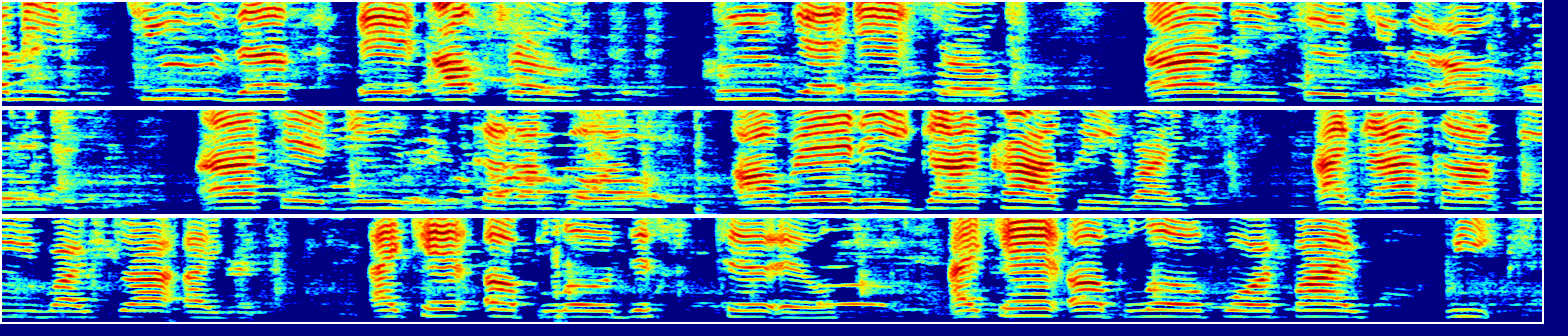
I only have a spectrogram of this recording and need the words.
I mean, cue the uh, outro. Cue the intro. I need to cue the outro. I can't do this because I'm going. Already got copyright. I got copyright strikes. I can't upload this till I can't upload for five weeks.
